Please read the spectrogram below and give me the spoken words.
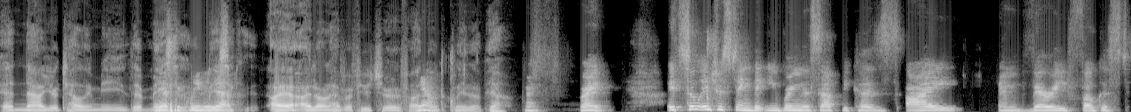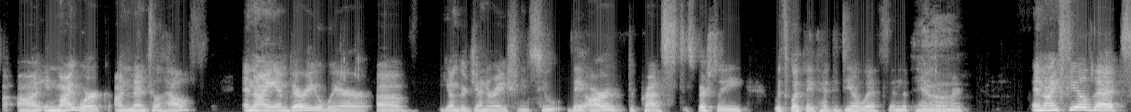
And now you're telling me that basically, I, I don't have a future if I yeah. don't clean it up. Yeah. Right. Right. It's so interesting that you bring this up because I am very focused uh, in my work on mental health. And I am very aware of younger generations who they are depressed, especially with what they've had to deal with in the pandemic. Yeah and I feel that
